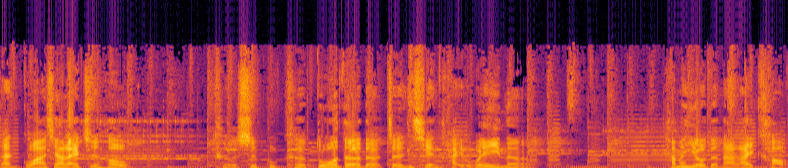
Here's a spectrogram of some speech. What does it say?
但刮下来之后，可是不可多得的珍鲜海味呢。他们有的拿来烤，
